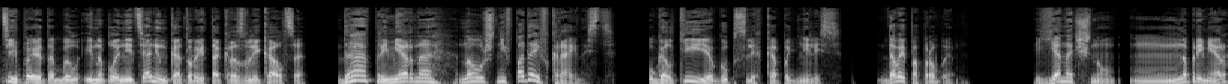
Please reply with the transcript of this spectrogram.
Типа это был инопланетянин, который так развлекался. Да, примерно, но уж не впадай в крайность. Уголки ее губ слегка поднялись. Давай попробуем. Я начну. Например,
